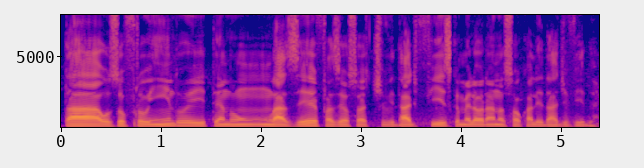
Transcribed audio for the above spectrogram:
estar tá usufruindo e tendo um, um lazer, fazer a sua atividade física, melhorando a sua qualidade de vida.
